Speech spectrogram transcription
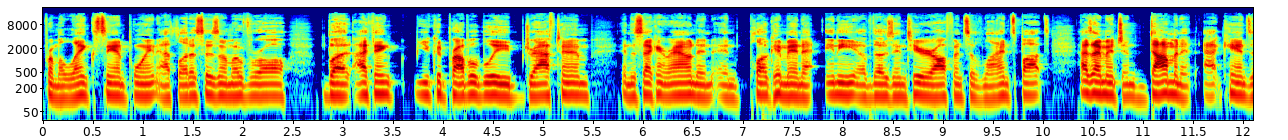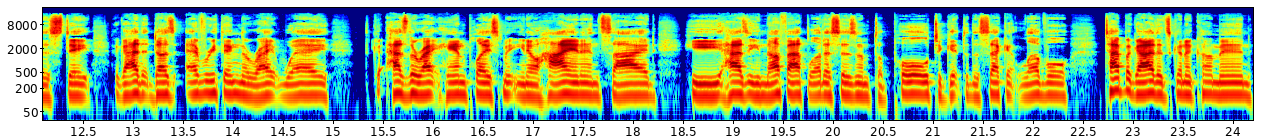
from a length standpoint, athleticism overall. But I think you could probably draft him in the second round and, and plug him in at any of those interior offensive line spots. As I mentioned, dominant at Kansas State, a guy that does everything the right way, has the right hand placement, you know, high and inside. He has enough athleticism to pull to get to the second level. Type of guy that's going to come in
